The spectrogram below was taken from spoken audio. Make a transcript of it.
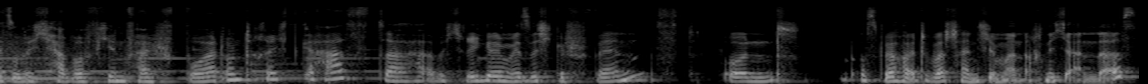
Also ich habe auf jeden Fall Sportunterricht gehasst. Da habe ich regelmäßig geschwänzt und das wäre heute wahrscheinlich immer noch nicht anders.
